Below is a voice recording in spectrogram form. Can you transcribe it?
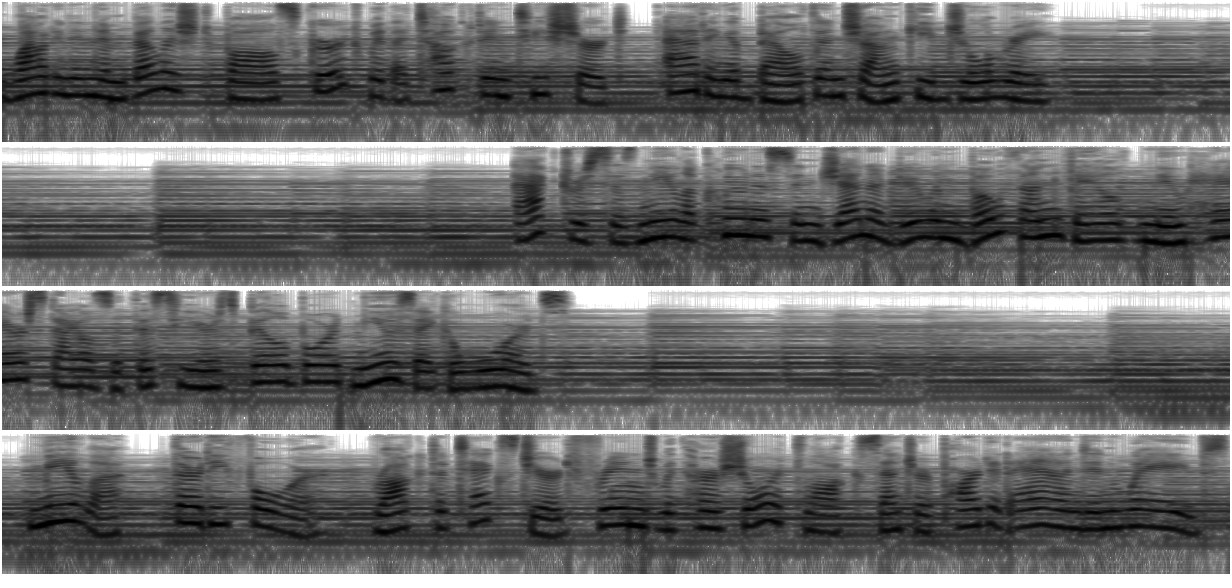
wowed in an embellished ball skirt with a tucked-in t-shirt, adding a belt and chunky jewelry. Actresses Mila Kunis and Jenna Dewan both unveiled new hairstyles at this year's Billboard Music Awards. Mila, 34, rocked a textured fringe with her short locks center-parted and in waves,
